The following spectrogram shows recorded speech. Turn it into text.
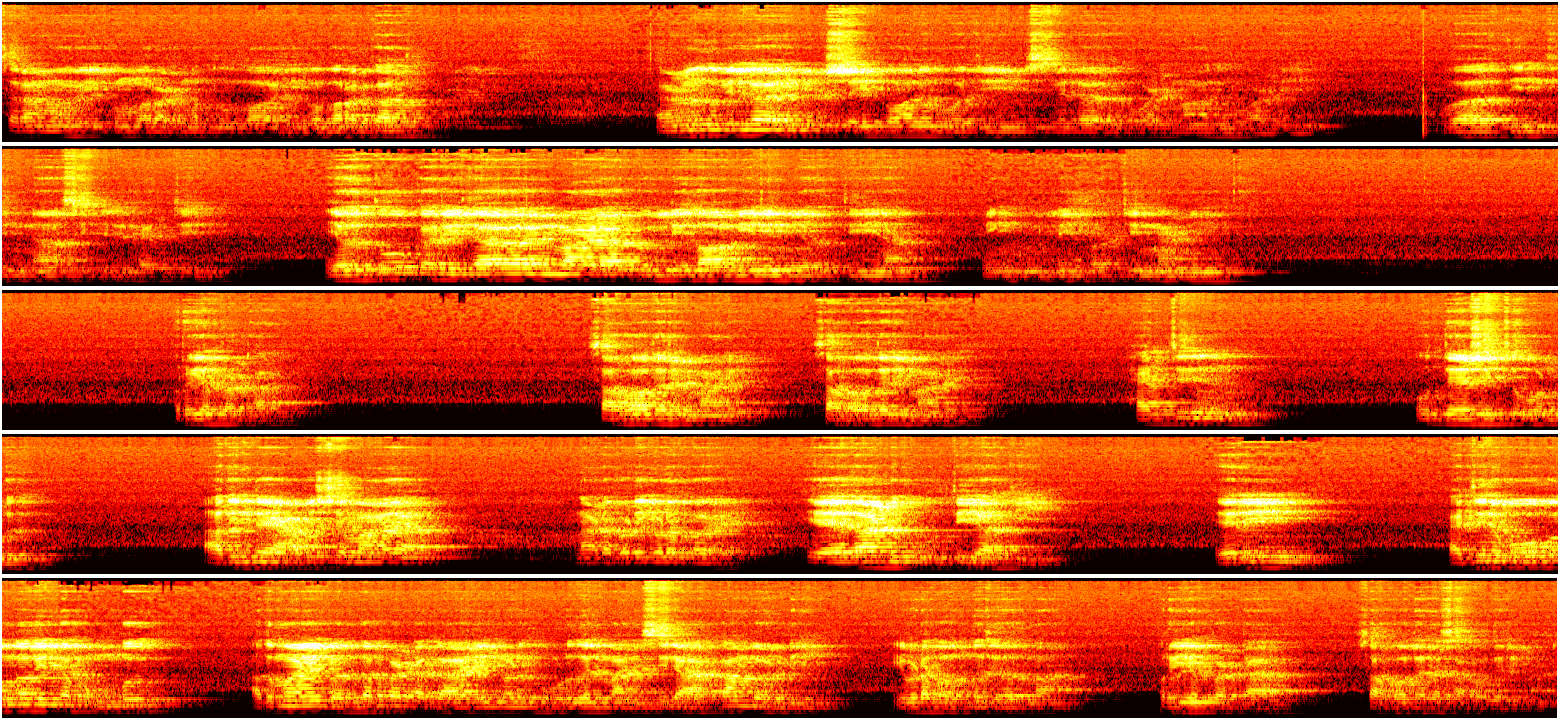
السلام عليكم ورحمة الله وبركاته أعوذ بالله من الشيطان الرجيم بسم الله الرحمن الرحيم وأذن في الناس بالحج يأتوك رجالا وعلى كل ضامر يأتين من كل فج عميق പ്രിയപ്പെട്ട സഹോദരന്മാരെ സഹോദരിമാരെ ഹജ്ജ് ഉദ്ദേശിച്ചുകൊണ്ട് അതിന്റെ ആവശ്യമായ നടപടികളൊക്കെ ഏതാണ്ട് പൂർത്തിയാക്കി. ഇനി ഹജ്ജിന് പോകുന്നതിന്റെ മുമ്പ് അതുമായി ബന്ധപ്പെട്ട കാര്യങ്ങൾ കൂടുതൽ മനസ്സിലാക്കാൻ വേണ്ടി ഇവിടെ വന്നു ചേർന്ന പ്രിയപ്പെട്ട സഹോദര സഹോദരിമാർ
